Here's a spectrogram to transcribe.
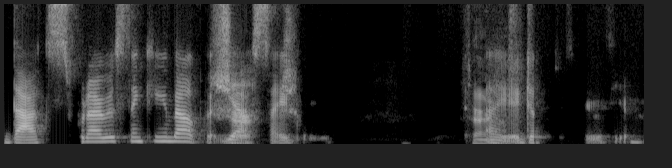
That's what I was thinking about. But Sure. yes, I agree. I. I don't disagree with you.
